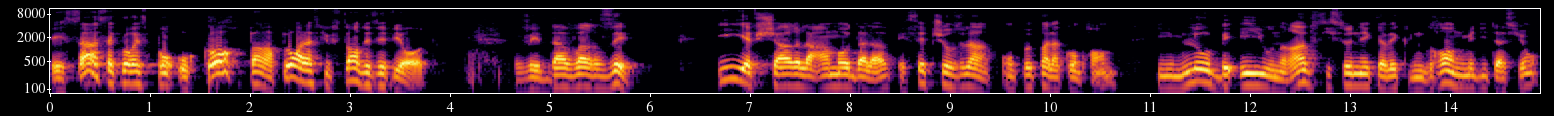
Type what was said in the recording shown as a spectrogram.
Et ça, ça correspond au corps par rapport à la substance des Sefirot. Vedavarze, Ifshar la alav, et cette chose-là, on ne peut pas la comprendre. Imlo be'iyun rav, si ce n'est qu'avec une grande méditation,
